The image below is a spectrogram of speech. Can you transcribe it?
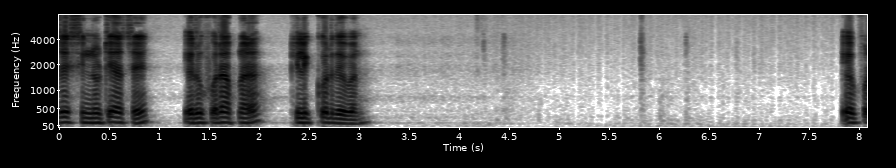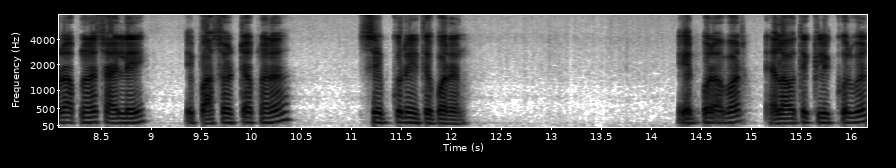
যে চিহ্নটি আছে, এর উপরে আপনারা ক্লিক করে দেবেন। এরপর আপনারা চাইলেই এই পাসওয়ার্ডটা আপনারা সেভ করে নিতে পারেন। এরপর আবার অ্যালাউতে ক্লিক করবেন।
